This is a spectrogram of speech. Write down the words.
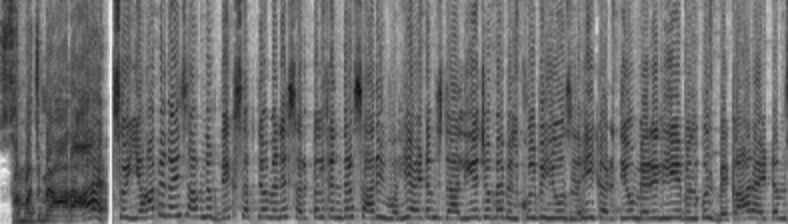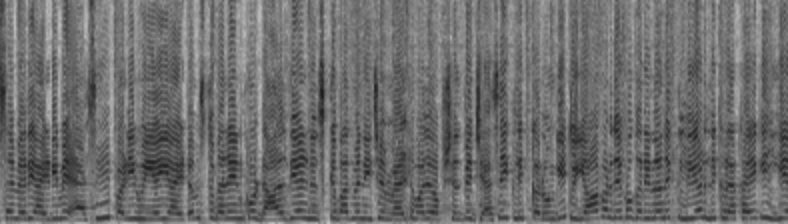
समझ में आ रहा है? सो so, यहाँ पे गाइस आप लोग देख सकते हो मैंने सर्कल के अंदर सारी वही आइटम्स डाली है जो मैं बिल्कुल भी यूज़ नहीं करती हूँ। मेरे लिए बिल्कुल बेकार आइटम्स है। मेरी आईडी में ऐसी ही पड़ी हुई है ये आइटम्स तो मैंने इनको डाल दिया जिसके बाद मैं नीचे मेल्ट वाले ऑप्शन पे जैसे ही क्लिक करूँगी तो यहाँ पर देखो करीना ने क्लियर लिख रखा है की ये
